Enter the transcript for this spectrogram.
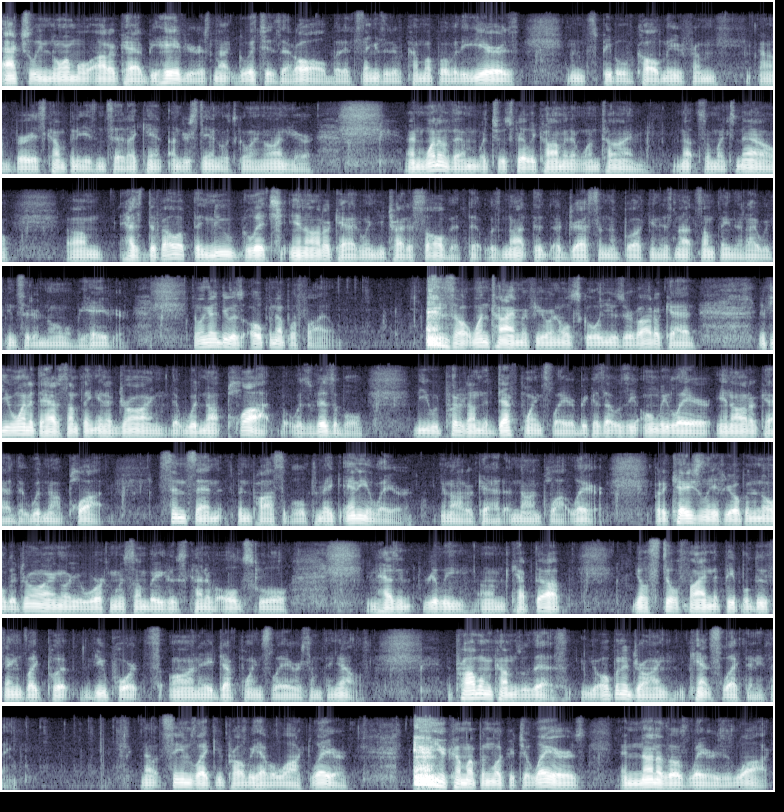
actually normal AutoCAD behavior. It's not glitches at all, but it's things that have come up over the years. And people have called me from um, various companies and said, I can't understand what's going on here. And one of them, which was fairly common at one time, not so much now, um, has developed a new glitch in AutoCAD when you try to solve it that was not addressed in the book and is not something that I would consider normal behavior. So what I'm going to do is open up a file. so at one time, if you were an old school user of AutoCAD, if you wanted to have something in a drawing that would not plot but was visible, you would put it on the Defpoints layer because that was the only layer in AutoCAD that would not plot. Since then, it's been possible to make any layer in AutoCAD a non-plot layer. But occasionally, if you open an older drawing or you're working with somebody who's kind of old school and hasn't really um, kept up, you'll still find that people do things like put viewports on a Defpoints layer or something else. The problem comes with this. You open a drawing, you can't select anything. Now it seems like you probably have a locked layer. you come up and look at your layers, and none of those layers is locked.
